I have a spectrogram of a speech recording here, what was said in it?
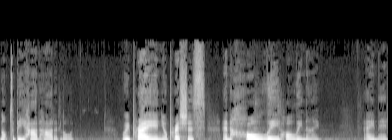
not to be hard hearted, Lord. We pray in your precious and holy, holy name. Amen.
